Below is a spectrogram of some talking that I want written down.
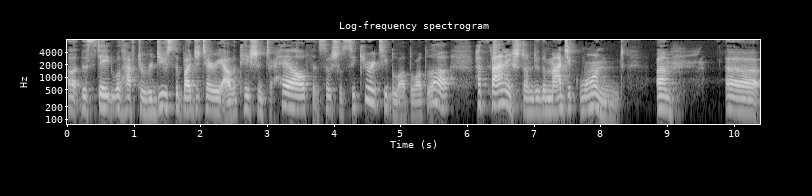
uh, the state will have to reduce the budgetary allocation to health and social security, blah, blah, blah, have vanished under the magic wand. Um, uh,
